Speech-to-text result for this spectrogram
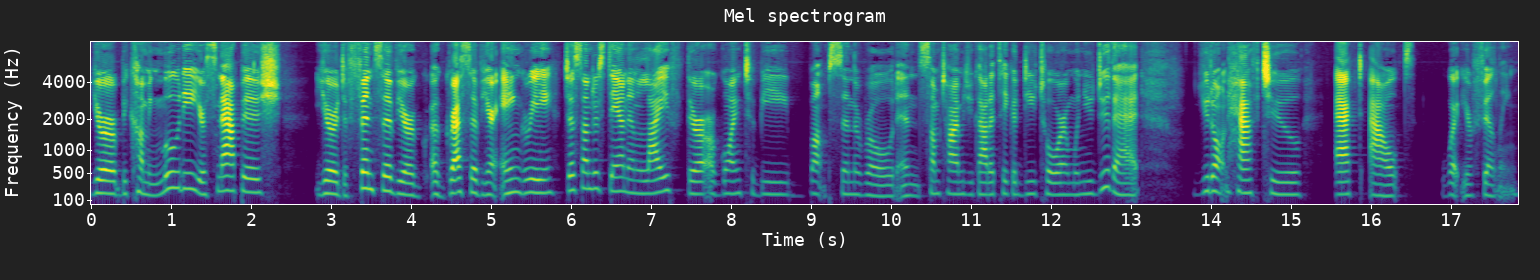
You're becoming moody, you're snappish, you're defensive, you're aggressive, you're angry. Just understand in life, there are going to be bumps in the road, and sometimes you got to take a detour. And when you do that, you don't have to act out what you're feeling.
